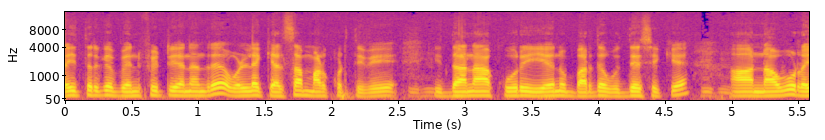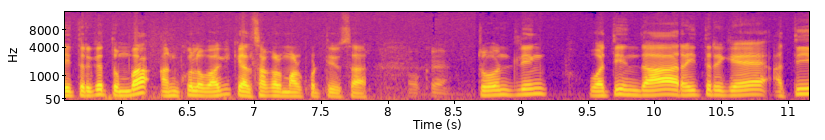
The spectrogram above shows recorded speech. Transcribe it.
ರೈತರಿಗೆ ಬೆನಿಫಿಟ್ ಏನಂದರೆ ಒಳ್ಳೆ ಕೆಲಸ ಮಾಡಿಕೊಡ್ತೀವಿ. ಈ ದನ ಕೂರಿ ಏನು ಬರದೆ ಉದ್ದೇಶಕ್ಕೆ ನಾವು ರೈತರಿಗೆ ತುಂಬ ಅನುಕೂಲವಾಗಿ ಕೆಲಸಗಳು ಮಾಡಿಕೊಡ್ತೀವಿ ಸರ್ ಓಕೆ ಸ್ಟೋನ್ ಲಿಂಕ್ ವತಿಯಿಂದ ರೈತರಿಗೆ ಅತಿ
